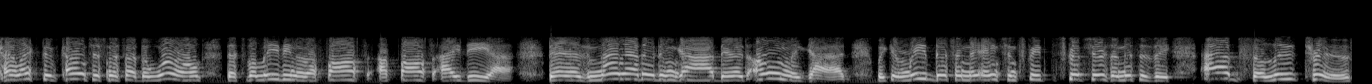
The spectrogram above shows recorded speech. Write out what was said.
collective consciousness of the world that's believing in a false, a false idea. There is none other than God. There is only God. We can read this in the ancient scriptures, and this is the absolute truth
